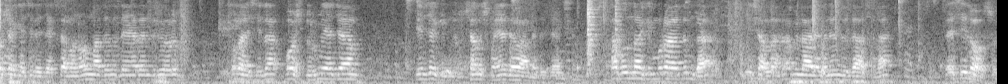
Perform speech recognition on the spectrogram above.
boşa geçirecek zaman olmadığını değerlendiriyorum. Dolayısıyla boş durmayacağım. Gece gündüz çalışmaya devam edeceğim. Ha bundaki muradım da inşallah Rabbül Alemin'in rızasına vesile olsun.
